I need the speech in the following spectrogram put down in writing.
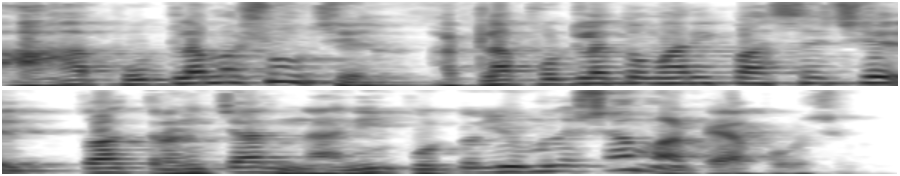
આ પોટલામાં શું છે? આટલા પોટલા તો મારી પાસે છે. તો આ ત્રણ ચાર નાની પોટલીઓ મને શા માટે આપો છો?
